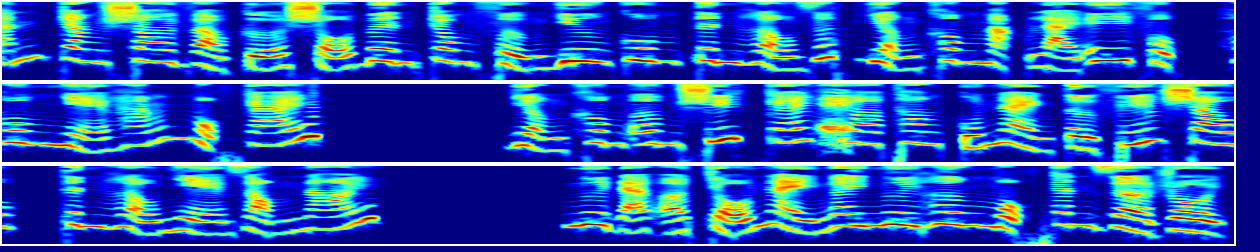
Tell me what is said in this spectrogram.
Ánh trăng soi vào cửa sổ bên trong phượng dương cung tinh hậu giúp giận không mặc lại y phục, hôn nhẹ hắn một cái. Giận không ôm siết cái eo thon của nàng từ phía sau, tinh hậu nhẹ giọng nói. Ngươi đã ở chỗ này ngây ngươi hơn một canh giờ rồi,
